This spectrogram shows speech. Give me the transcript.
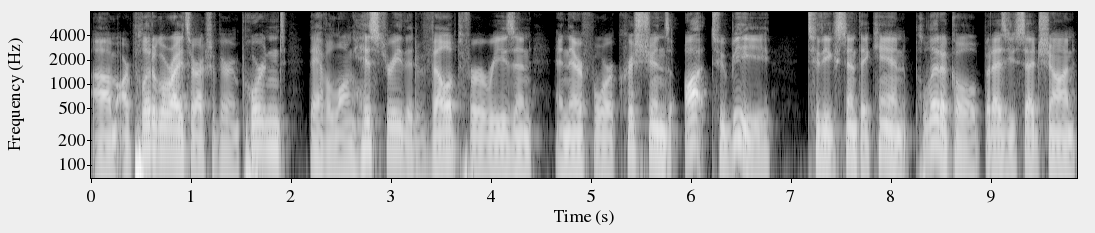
um, our political rights are actually very important. They have a long history. They developed for a reason, and therefore Christians ought to be to the extent they can, political. But as you said, Sean,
